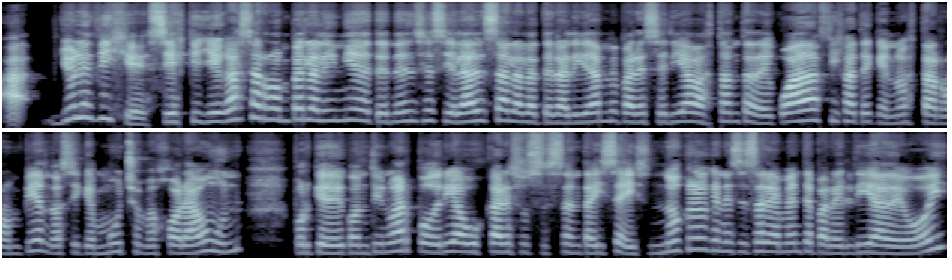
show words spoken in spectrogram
Ah, yo les dije, si es que llegase a romper la línea de tendencia si el alza, la lateralidad me parecería bastante adecuada, fíjate que no está rompiendo, así que mucho mejor aún, porque de continuar podría buscar esos 66. No creo que necesariamente para el día de hoy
